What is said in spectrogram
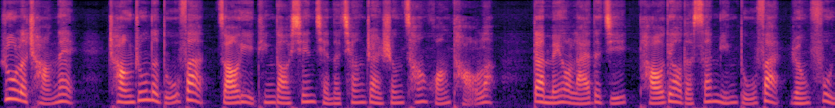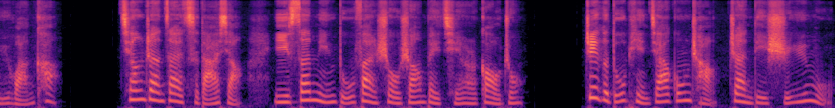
入了场内，场中的毒贩早已听到先前的枪战声，仓皇逃了。但没有来得及逃掉的三名毒贩仍负隅顽抗。枪战再次打响，以三名毒贩受伤被擒而告终。这个毒品加工厂占地十余亩，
